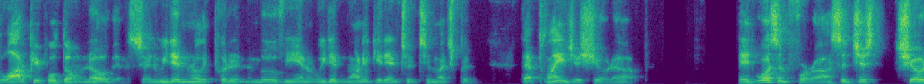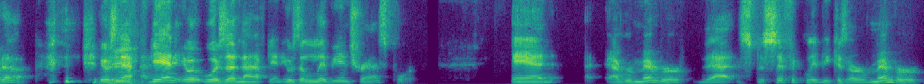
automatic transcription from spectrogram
a lot of people don't know this and we didn't really put it in the movie and we didn't want to get into it too much but that plane just showed up it wasn't for us. It just showed up. it was an Afghan. It was a, not Afghan. It was a Libyan transport. And I remember that specifically because I remember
